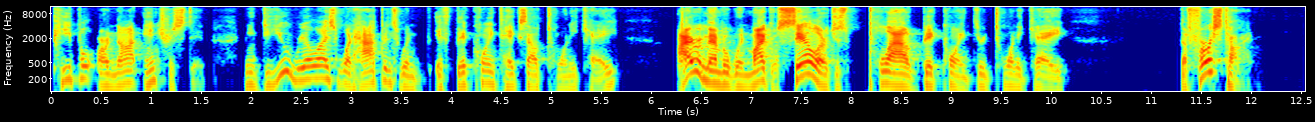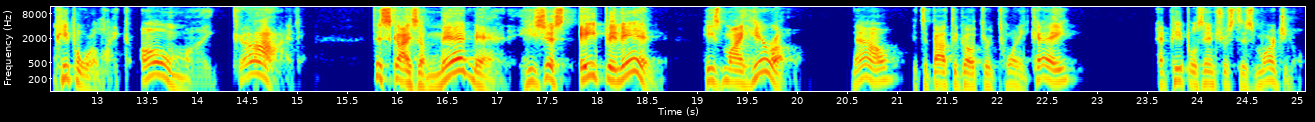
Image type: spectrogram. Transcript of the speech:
People are not interested. I mean, do you realize what happens when if Bitcoin takes out 20K? I remember when Michael Saylor just plowed Bitcoin through 20K the first time people were like, oh my God, this guy's a madman. He's just aping in. He's my hero. Now it's about to go through 20K. and people's interest is marginal.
